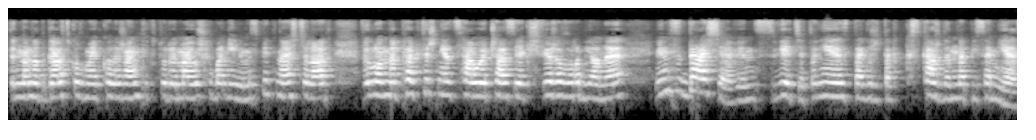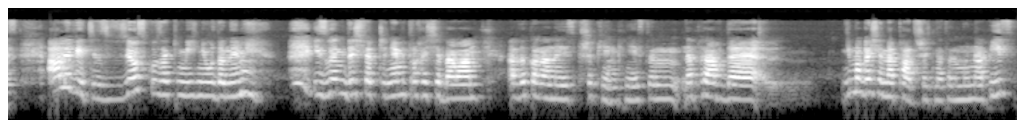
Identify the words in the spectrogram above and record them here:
Ten na nadgarstku od mojej koleżanki, który ma już chyba, nie wiem, z 15 lat, wygląda praktycznie cały czas jak świeżo zrobiony, więc da się, więc wiecie, to nie jest tak, że tak z każdym napisem jest. Ale wiecie, w związku z jakimiś nieudanymi i złymi doświadczeniami trochę się bałam, a wykonany jest przepięknie. Jestem naprawdę nie mogę się napatrzeć na ten mój napis.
